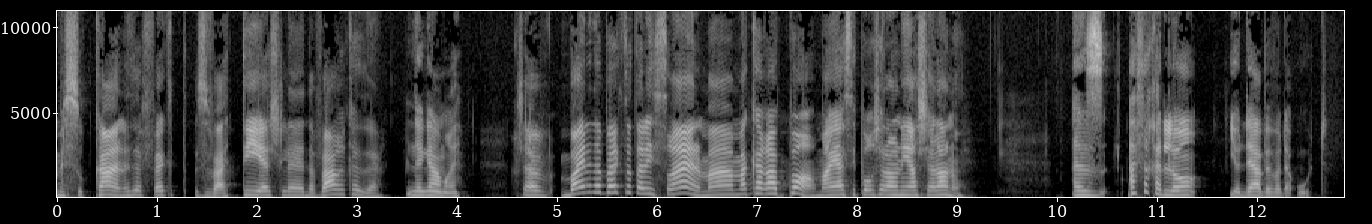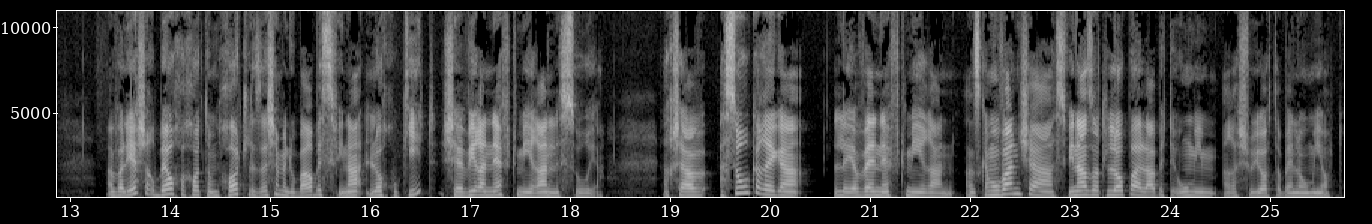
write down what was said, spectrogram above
מסוכן, איזה אפקט זוועתי יש לדבר כזה. לגמרי. עכשיו, בואי נדבר קצת על ישראל, מה, מה קרה פה? מה היה הסיפור של האונייה שלנו? אז אף אחד לא יודע בוודאות. אבל יש הרבה הוכחות תומכות לזה שמדובר בספינה לא חוקית שהעבירה נפט מאיראן לסוריה. עכשיו, אסור כרגע לייבא נפט מאיראן, אז כמובן שהספינה הזאת לא פעלה בתיאום עם הרשויות הבינלאומיות.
